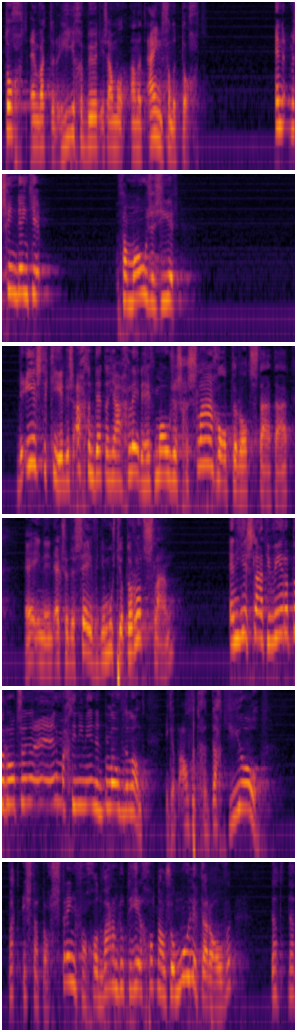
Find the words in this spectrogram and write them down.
tocht en wat er hier gebeurt is allemaal aan het eind van de tocht. En misschien denk je van Mozes hier, de eerste keer, dus 38 jaar geleden, heeft Mozes geslagen op de rots, staat daar. in, in Exodus 7, die moest hij op de rots slaan. En hier slaat hij weer op de rots en, dan mag hij niet meer in het beloofde land. Ik heb altijd gedacht, joh, wat is dat toch streng van God. Waarom doet de Heer God nou zo moeilijk daarover? Dat, dat,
